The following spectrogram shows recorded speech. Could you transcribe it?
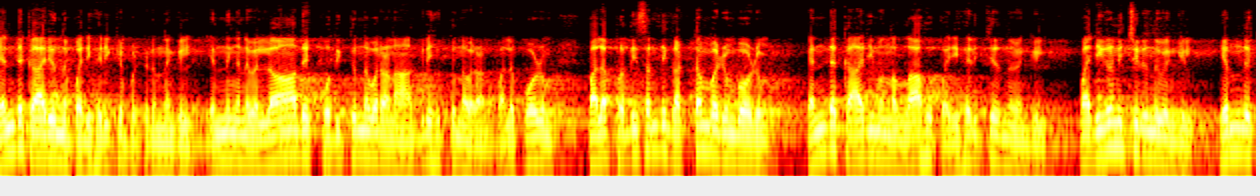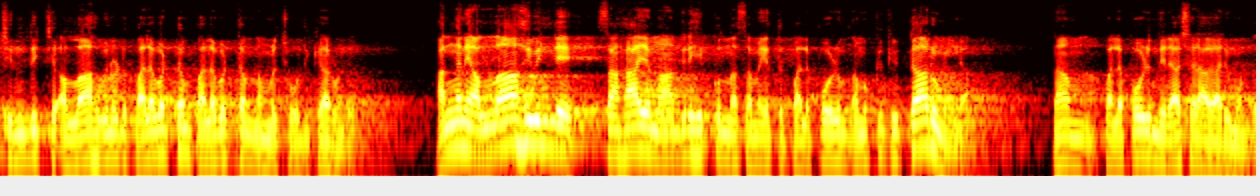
എന്റെ കാര്യം ഒന്ന് പരിഹരിക്കപ്പെട്ടിരുന്നെങ്കിൽ എന്നിങ്ങനെ വല്ലാതെ കൊതിക്കുന്നവരാണ് ആഗ്രഹിക്കുന്നവരാണ്. പലപ്പോഴും പല പ്രതിസന്ധി ഘട്ടം വരുമ്പോഴും എന്റെ കാര്യമെന്ന് അള്ളാഹു പരിഹരിച്ചിരുന്നുവെങ്കിൽ പരിഗണിച്ചിരുന്നുവെങ്കിൽ എന്ന് ചിന്തിച്ച് അള്ളാഹുവിനോട് പലവട്ടം പലവട്ടം നമ്മൾ ചോദിക്കാറുണ്ട്. അങ്ങനെ അള്ളാഹുവിന്റെ സഹായം ആഗ്രഹിക്കുന്ന സമയത്ത് പലപ്പോഴും നമുക്ക് കിട്ടാറുമില്ല. നാം പലപ്പോഴും നിരാശരാകാറുമുണ്ട്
